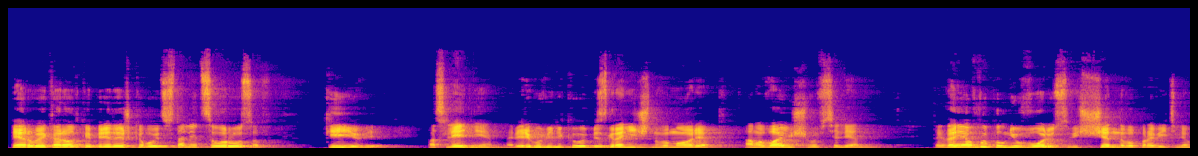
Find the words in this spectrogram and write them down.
Первая короткая передышка будет в столице урусов, Киеве, последняя на берегу великого безграничного моря, омывающего вселенную. Тогда я выполню волю священного правителя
